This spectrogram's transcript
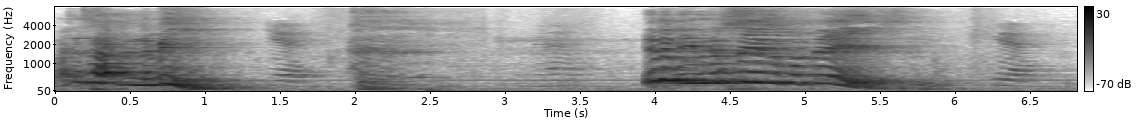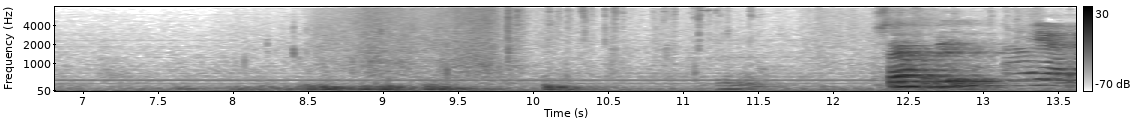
Why this happened to me? Yeah. It ain't even the season for figs. Yeah. Sound familiar? Yeah.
